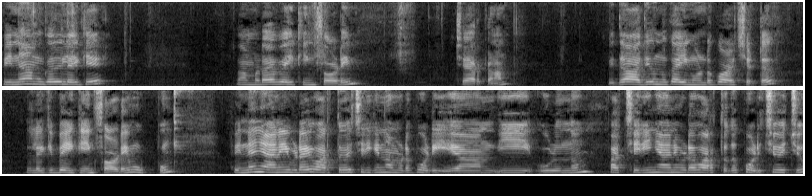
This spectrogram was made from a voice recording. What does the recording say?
പിന്നെ നമുക്കതിലേക്ക് നമ്മുടെ ബേക്കിംഗ് സോഡയും ചേർക്കണം. ഇത് ആദ്യം ഒന്ന് കൈ കൊണ്ട് കുഴച്ചിട്ട് ഇതിലേക്ക് ബേക്കിംഗ് സോഡയും ഉപ്പും. പിന്നെ ഞാൻ ഇവിടെ വറുത്ത് വെച്ചിരിക്കുന്ന നമ്മുടെ പൊടി ഈ ഉഴുന്നും പച്ചരിയും ഞാനിവിടെ വറുത്തത് പൊടിച്ച് വെച്ചു.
